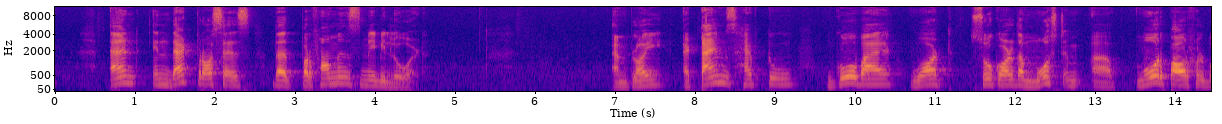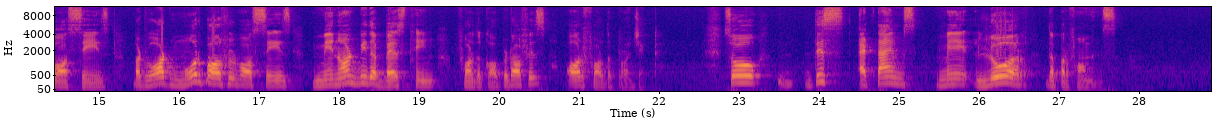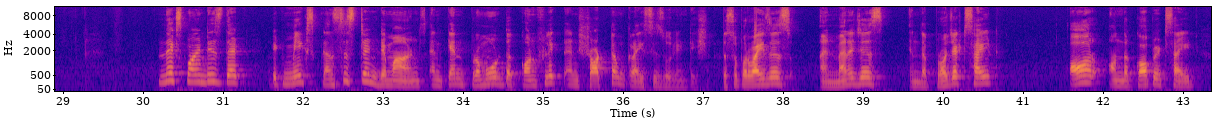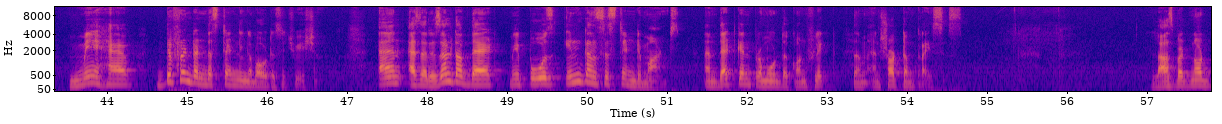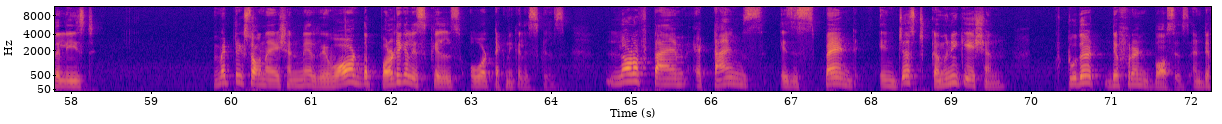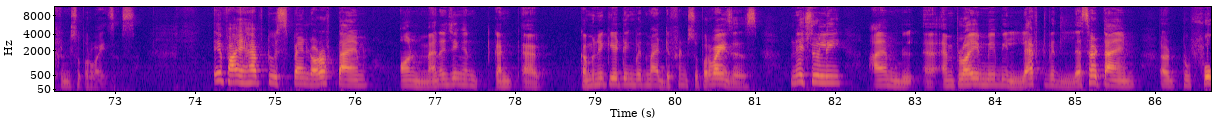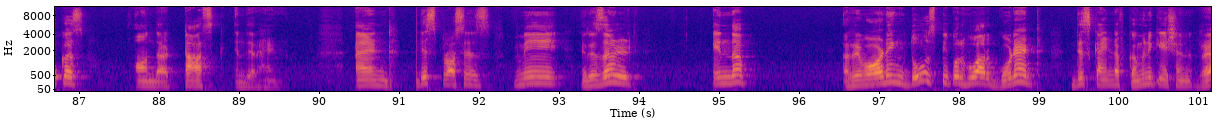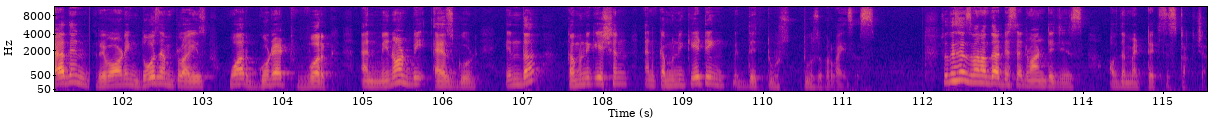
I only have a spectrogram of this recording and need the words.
and in that process the performance may be lowered. Employee at times have to go by what so called the most um, uh, more powerful boss says, but what more powerful boss says may not be the best thing for the corporate office or for the project. So, this at times may lower the performance. Next point is that it makes consistent demands and can promote the conflict and short term crisis orientation. The supervisors and managers in the project side or on the corporate side may have different understanding about a situation and as a result of that may pose inconsistent demands and that can promote the conflict and short term crisis. Last but not the least, matrix organization may reward the political skills over technical skills. Lot of time at times is spent in just communication to the different bosses and different supervisors. If I have to spend lot of time on managing and uh, communicating with my different supervisors, naturally I am uh, employee may be left with lesser time uh, to focus on the task in their hand and this process may result in the rewarding those people who are good at this kind of communication rather than rewarding those employees who are good at work and may not be as good in the communication and communicating with the two, two supervisors. So, this is one of the disadvantages of the matrix structure.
